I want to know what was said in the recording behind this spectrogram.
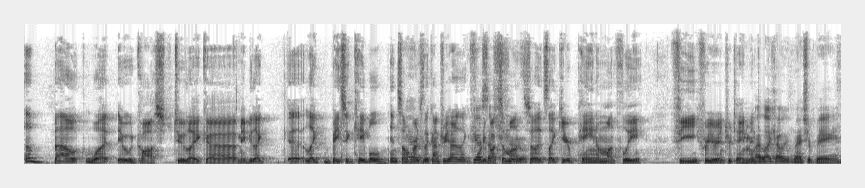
about what it would cost to like uh, maybe like. Uh, like basic cable in some parts of the country are like forty bucks a month, so it's like you're paying a monthly fee for your entertainment. I like how nice you're being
